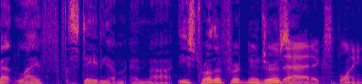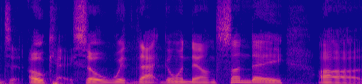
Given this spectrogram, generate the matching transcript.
MetLife Stadium in uh, East Rutherford, New Jersey. That explains it. Okay, so with that going down Sunday, uh,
